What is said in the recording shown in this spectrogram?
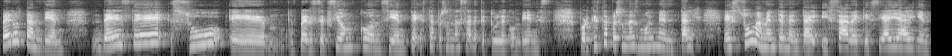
pero también desde su eh, percepción consciente, esta persona sabe que tú le convienes, porque esta persona es muy mental, es sumamente mental y sabe que si hay alguien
